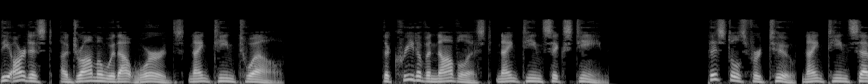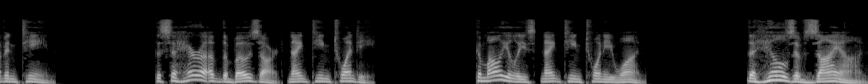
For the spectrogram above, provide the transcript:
the Artist, A Drama Without Words 1912. The Creed of a Novelist 1916. Pistols for Two 1917. The Sahara of the Beaux-Arts 1920. Gamalielese 1921. The Hills of Zion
